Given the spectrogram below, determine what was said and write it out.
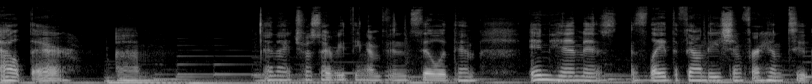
out there. Um, and I trust everything I've instilled with him in him is is laid the foundation for him to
